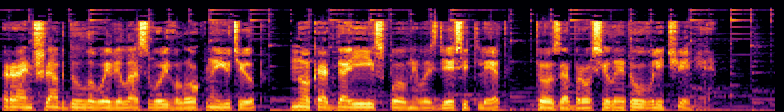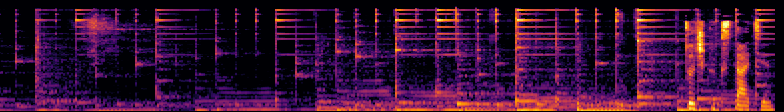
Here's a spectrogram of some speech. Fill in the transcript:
Раньше Абдулова вела свой влог на YouTube, но когда ей исполнилось 10 лет, то забросила это увлечение. Точка кстати,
